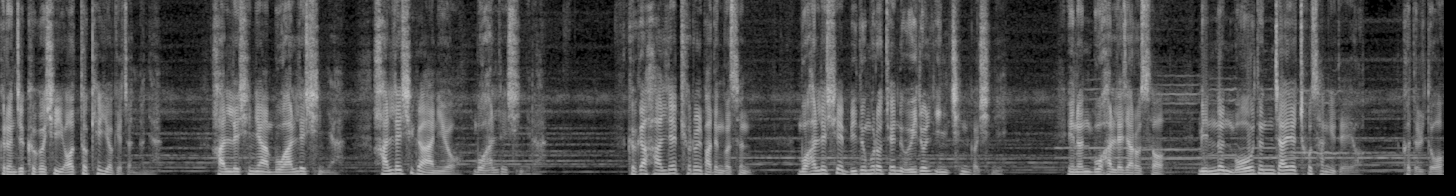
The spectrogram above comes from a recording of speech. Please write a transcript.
그런즉 그것이 어떻게 여겨졌느냐? 할례시냐 무할례시냐? 할례시가 아니요 무할례시니라. 그가 할례표를 받은 것은 무할례시의 믿음으로 된 의를 인친 것이니 이는 무할례자로서 믿는 모든 자의 초상이 되어 그들도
